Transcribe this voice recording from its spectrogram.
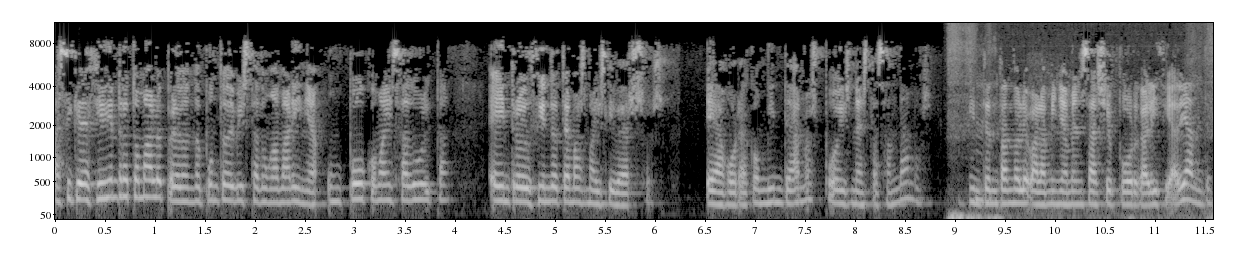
Así que decidín retomalo pero dando o punto de vista dunha mariña un pouco máis adulta e introducindo temas máis diversos. E agora con 20 anos, pois nestas andamos, intentando levar a miña mensaxe por Galicia adiante.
